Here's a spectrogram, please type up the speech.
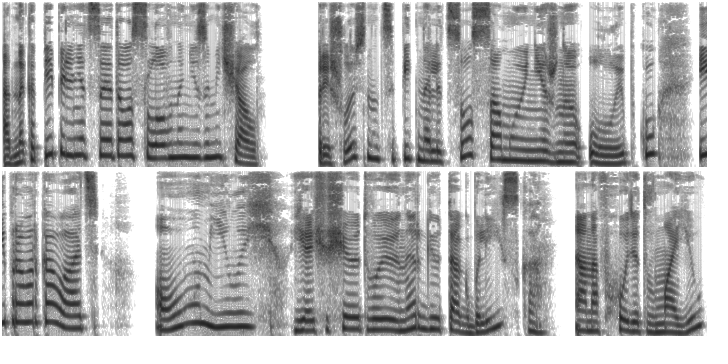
Однако пепельница этого словно не замечал. Пришлось нацепить на лицо самую нежную улыбку и проворковать. «О, милый, я ощущаю твою энергию так близко. Она входит в мою,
